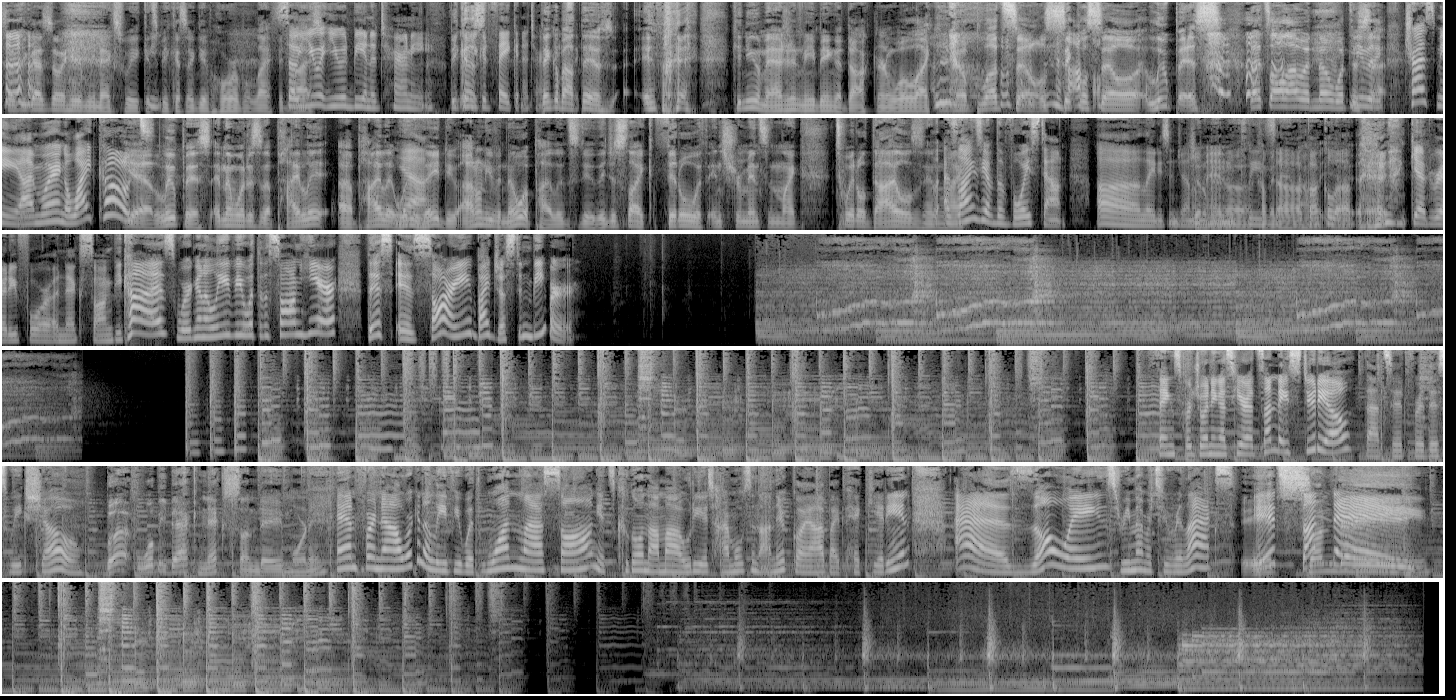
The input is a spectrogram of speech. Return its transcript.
So if you guys don't hear me next week, it's because I give horrible life so advice. you you would be an attorney Because you could fake an attorney. Think about basically. this. If I, can you imagine me being a doctor and will like you know, blood cells, sickle cell, lupus. That's all I would know what to say. like, Trust me, I'm wearing a white coat. Yeah, lupus. And then what is a pilot? A pilot. What Yeah. do they do? I don't even know what pilots do. They just like fiddle with instruments and like twiddle dials and As like. long as you have the voice down, uh, ladies and gentlemen, Gentlemen, uh, please uh, uh, buckle yeah. up and get ready for a next song because we're gonna leave you with the song here. This is "Sorry" by Justin Bieber. Thanks for joining us here at Sunday Studio. That's it for this week's show. But we'll be back next Sunday morning. And for now, we're gonna leave you with one last song. It's 그건 아마 우리의 잘못은 아닐 거야 by 백예린. As always, remember to relax. It's Sunday.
